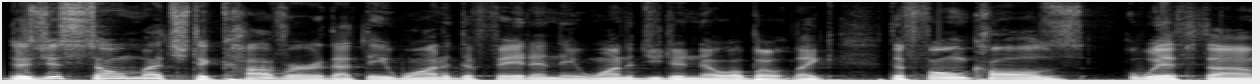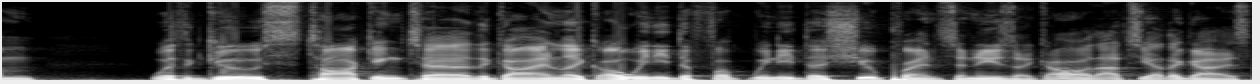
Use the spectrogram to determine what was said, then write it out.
there's just so much to cover that they wanted to fit in. They wanted you to know about, like the phone calls with um with Goose talking to the guy and like, oh, we need the foot, we need the shoe prints, and he's like, oh, that's the other guys.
